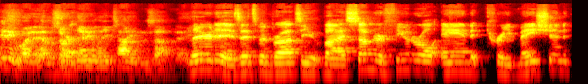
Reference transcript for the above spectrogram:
anyway, that was our daily Titans update. There it is. It's been brought to you by Sumner Funeral and Cremation.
